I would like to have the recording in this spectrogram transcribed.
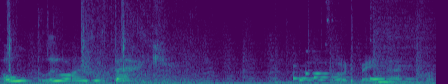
Old Blue Eyes is back. I've already made that pun.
